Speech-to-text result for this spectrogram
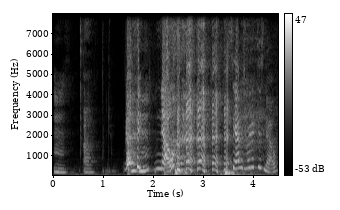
Mm. uh, No. Sam's verdict is no.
